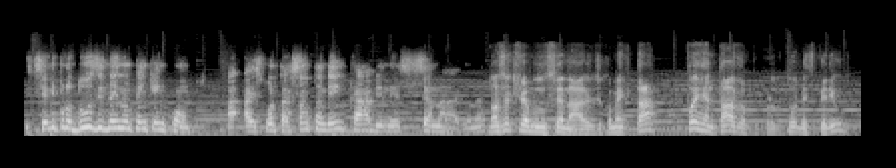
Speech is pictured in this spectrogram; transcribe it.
E se ele produz e daí não tem quem compre? A, a exportação também cabe nesse cenário, né? Nós já tivemos um cenário de como é que está. Foi rentável para o produtor nesse período?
